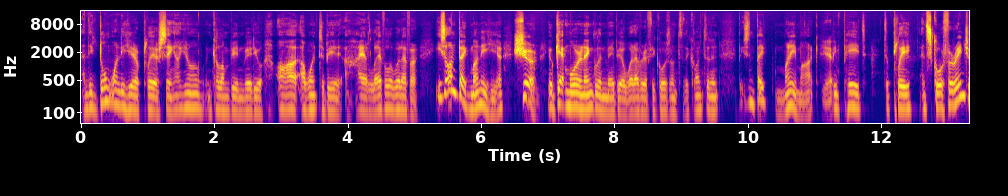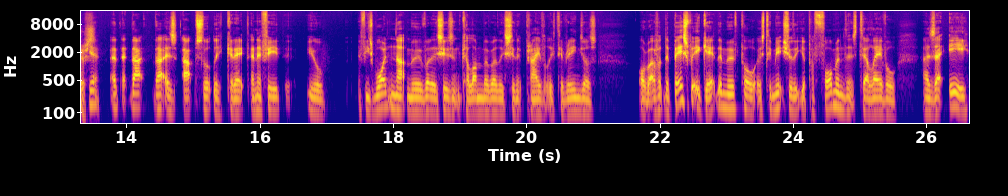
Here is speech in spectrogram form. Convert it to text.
and they don't want to hear a player saying, oh, you know, in Colombian radio, oh, I want to be at a higher level or whatever. He's on big money here. Sure, Mm. he'll get more in England maybe or whatever if he goes onto the continent, but he's in big money, Mark, Yep. being paid to play and score for Rangers. Yeah, uh, that that is absolutely correct. And if he, you know, if he's wanting that move, whether he's using it in Colombia, whether he's saying it privately to Rangers or whatever, the best way to get the move, Paul, is to make sure that your performance is to a level as that A,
